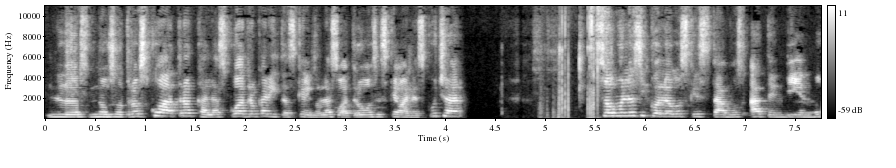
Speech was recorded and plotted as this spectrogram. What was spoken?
los, nosotros cuatro, acá las cuatro caritas que no las cuatro voces que van a escuchar, somos los psicólogos que estamos atendiendo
